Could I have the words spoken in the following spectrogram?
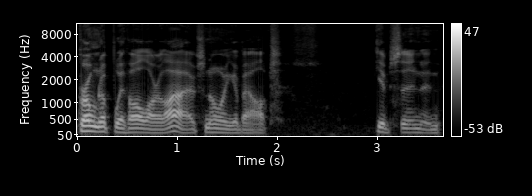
grown up with all our lives knowing about Gibson and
